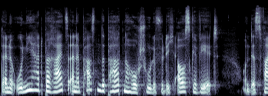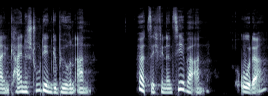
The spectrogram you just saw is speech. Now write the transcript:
Deine Uni hat bereits eine passende Partnerhochschule für dich ausgewählt und es fallen keine Studiengebühren an. Hört sich finanzierbar an oder?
